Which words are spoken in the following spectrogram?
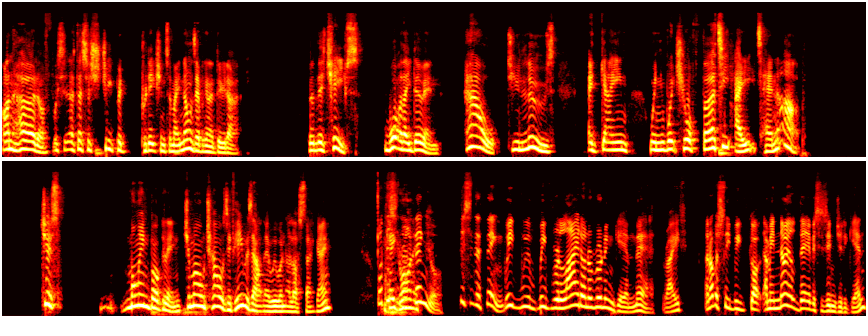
unheard of. That's a stupid prediction to make. No one's ever going to do that. But the Chiefs, what are they doing? How do you lose a game when which you're 38 10 up? Just mind boggling. Jamaal Charles, if he was out there, we wouldn't have lost that game. But this Okay, is granted- the thing, though. This is the thing. We, we we've relied on a running game there, right? And obviously we've got. I mean, Knile Davis is injured again.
